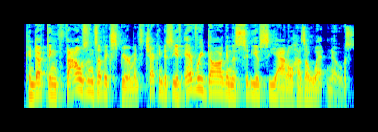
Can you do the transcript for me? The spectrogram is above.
conducting thousands of experiments, checking to see if every dog in the city of Seattle has a wet nose.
